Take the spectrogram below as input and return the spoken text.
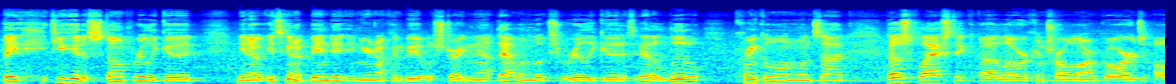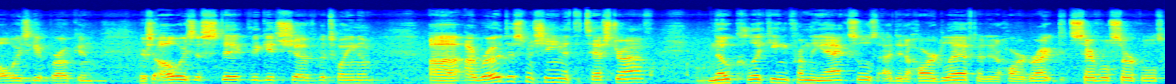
They, if you hit a stump really good, you know, it's going to bend it and you're not going to be able to straighten it out. That one looks really good. It's got a little crinkle on one side. Those plastic uh, lower control arm guards always get broken. There's always a stick that gets shoved between them. Uh, I rode this machine at the test drive no clicking from the axles. I did a hard left, I did a hard right, did several circles,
